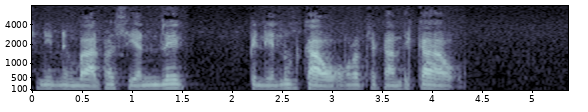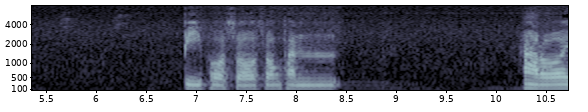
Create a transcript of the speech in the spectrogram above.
ชนิดหนึ่งบาทพระเศียรเล็กเป็นเหรียญรุ่นเก่าของรัชกาลที่เก้าปีพศสองพันห้าร้อย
